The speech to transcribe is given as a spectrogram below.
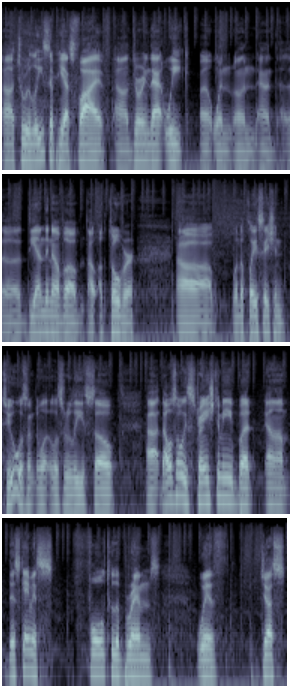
uh, to release a PS5 uh, during that week uh, when on uh, the ending of uh, October uh, when the PlayStation 2 wasn't was released. So uh, that was always strange to me. But um, this game is full to the brims with just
